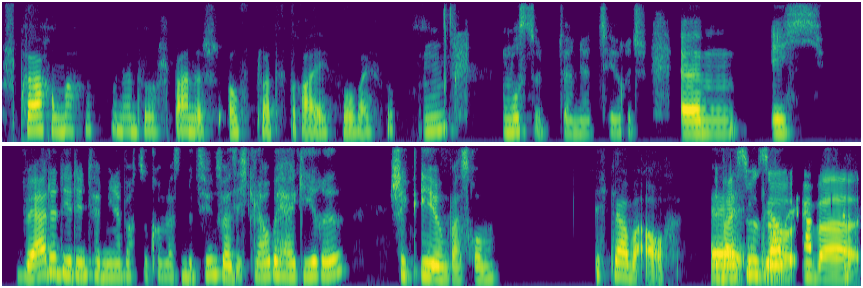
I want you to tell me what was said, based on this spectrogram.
Sprachen machen und dann so Spanisch auf Platz 3, so weißt du. Mhm. musst du dann ja theoretisch. Ähm, ich werde dir den Termin einfach zukommen lassen, beziehungsweise ich glaube, Herr Gere schickt eh irgendwas rum. Ich glaube auch. Äh, Weißt du, so glaube, er über.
